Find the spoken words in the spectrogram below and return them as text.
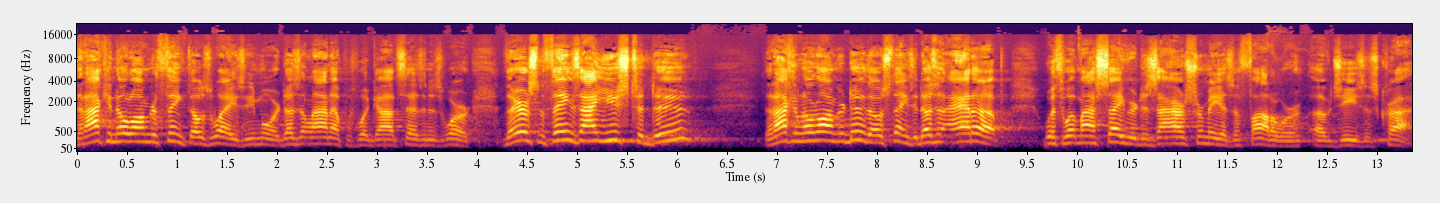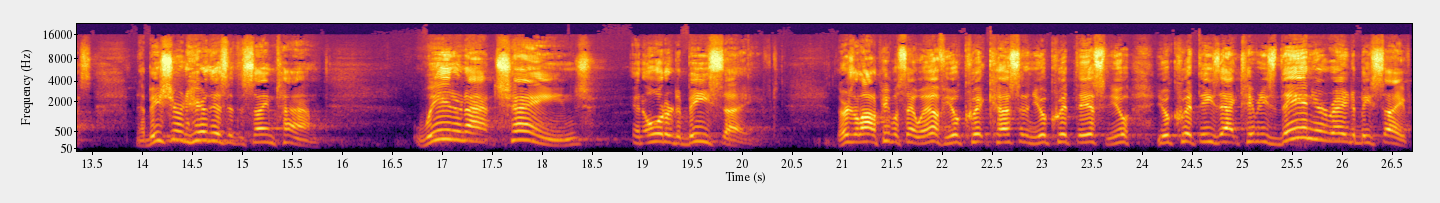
that I can no longer think those ways anymore. It doesn't line up with what God says in His Word. There are some things I used to do that I can no longer do those things. It doesn't add up with what my Savior desires for me as a follower of Jesus Christ. Now, be sure and hear this at the same time. We do not change in order to be saved. There's a lot of people say, well, if you'll quit cussing and you'll quit this and you'll, you'll quit these activities, then you're ready to be saved.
